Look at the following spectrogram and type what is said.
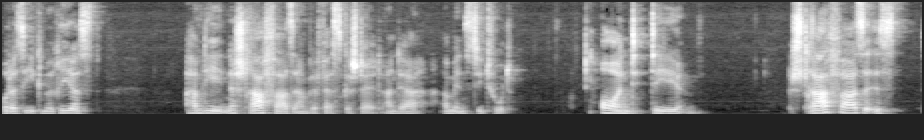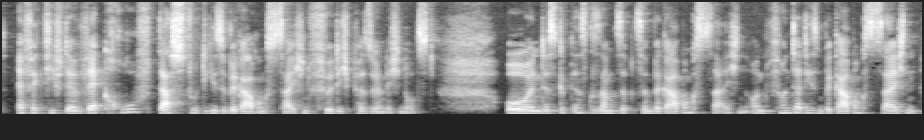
oder sie ignorierst, haben die eine Strafphase, haben wir festgestellt, an der, am Institut. Und die Strafphase ist effektiv der Weckruf, dass du diese Begabungszeichen für dich persönlich nutzt. Und es gibt insgesamt 17 Begabungszeichen und hinter diesen Begabungszeichen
